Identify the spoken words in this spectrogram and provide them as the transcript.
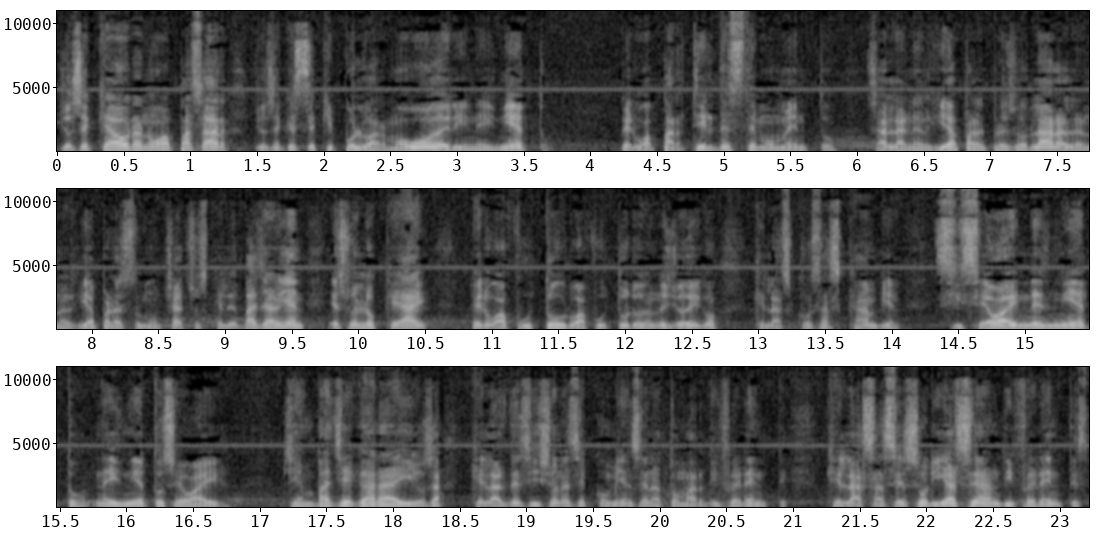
Yo sé que ahora no va a pasar, yo sé que este equipo lo armó Boderín y Nieto, pero a partir de este momento, o sea, la energía para el profesor Lara, la energía para estos muchachos, que les vaya bien, eso es lo que hay, pero a futuro, a futuro donde yo digo que las cosas cambien. Si se va a ir Neis Nieto, Neis Nieto se va a ir. ¿Quién va a llegar ahí? O sea, que las decisiones se comiencen a tomar diferente, que las asesorías sean diferentes,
